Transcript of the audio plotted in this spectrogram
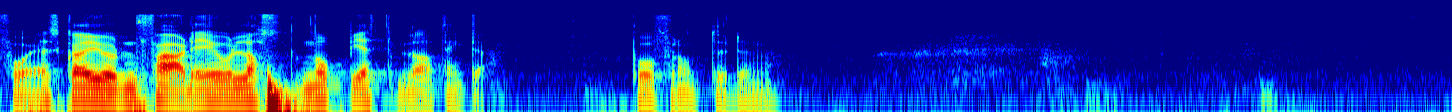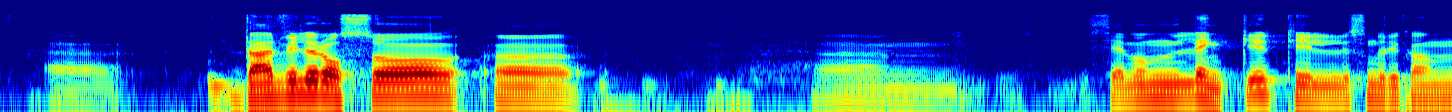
få. Jeg skal gjøre den ferdig og laste den opp i ettermiddag. tenkte jeg, på fronter denne. Der vil dere også uh, se noen lenker til, som dere kan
